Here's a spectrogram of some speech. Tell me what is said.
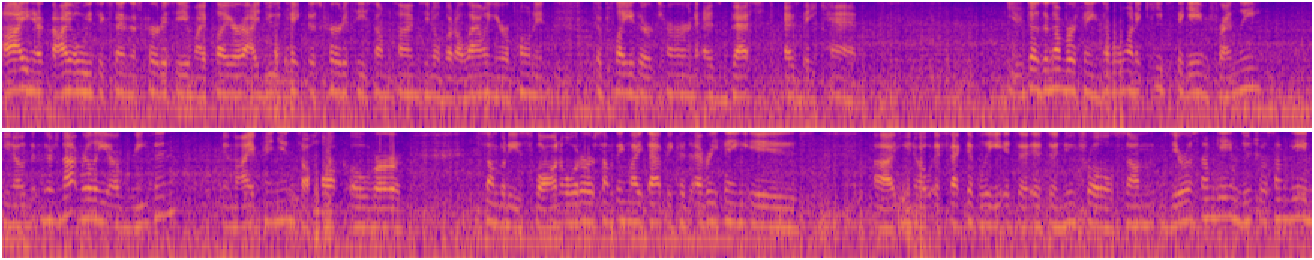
I have I always extend this courtesy to my player. I do take this courtesy sometimes, you know, but allowing your opponent to play their turn as best as they can. Know, does a number of things. Number one, it keeps the game friendly you know, th- there's not really a reason, in my opinion, to hawk over somebody's spawn order or something like that because everything is, uh, you know, effectively it's a it's a neutral sum zero sum game, neutral sum game.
